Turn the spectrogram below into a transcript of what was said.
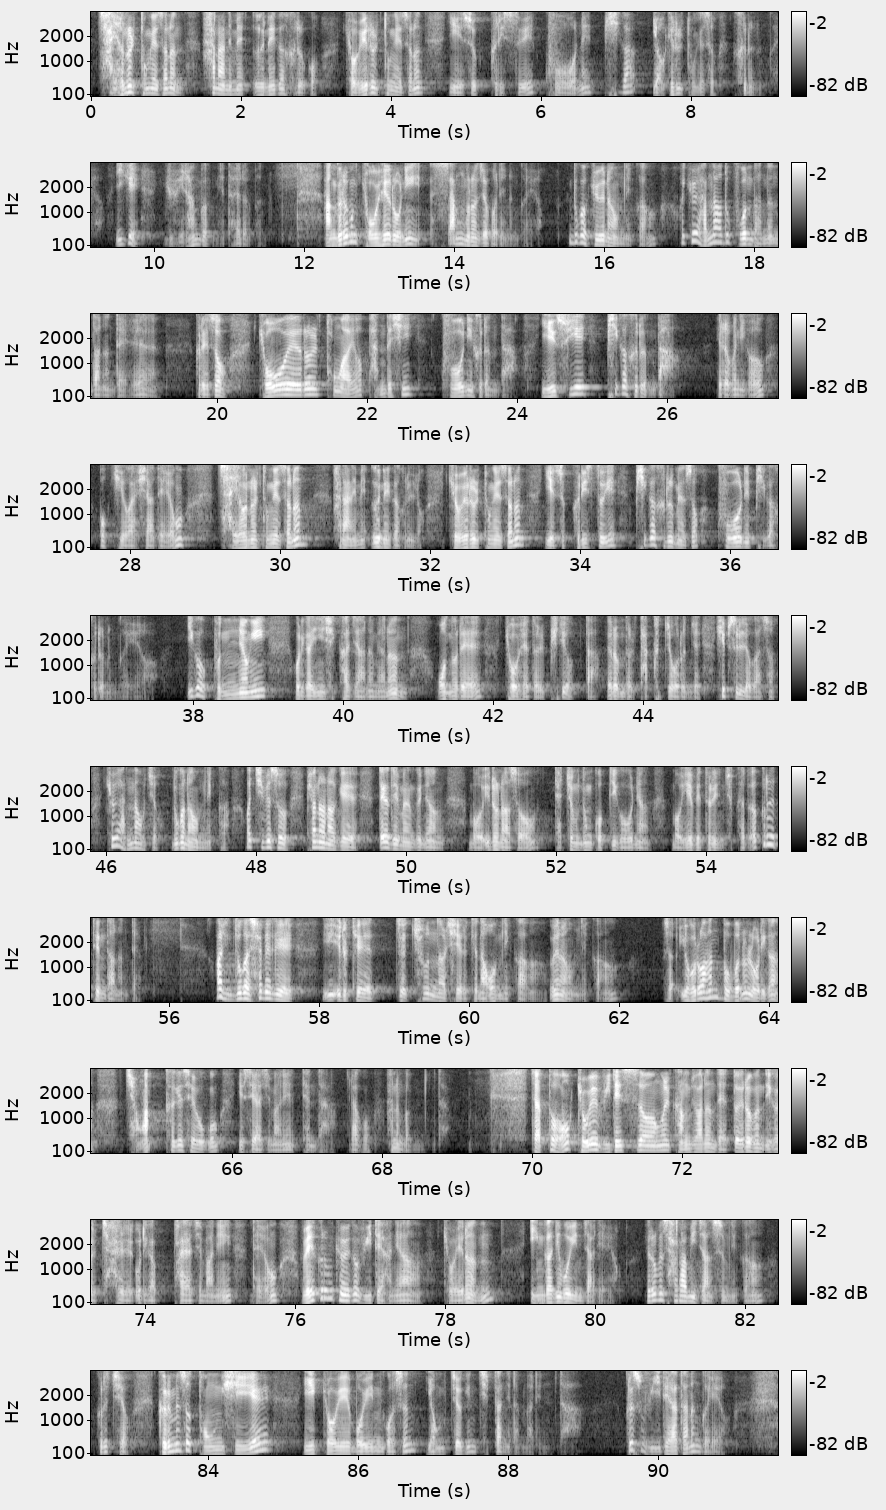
자연을 통해서는 하나님의 은혜가 흐르고 교회를 통해서는 예수 그리스도의 구원의 피가 여기를 통해서 흐르는 거예요. 이게 유일한 겁니다, 여러분. 안 그러면 교회론이 싹 무너져 버리는 거예요. 누가 교회 나옵니까? 아, 교회 안 나와도 구원 받는다는데. 그래서 교회를 통하여 반드시 구원이 흐른다. 예수의 피가 흐른다. 여러분 이거 꼭 기억하셔야 돼요. 자연을 통해서는 하나님의 은혜가 흘러 교회를 통해서는 예수 그리스도의 피가 흐르면서 구원의 피가 흐르는 거예요. 이거 분명히 우리가 인식하지 않으면은 오늘의 교회들 필요 없다. 여러분들 다 그쪽으로 이제 휩쓸려 가서 교회 안 나오죠. 누가 나옵니까? 어, 집에서 편안하게 때 되면 그냥 뭐 일어나서 대충 눈곱 띄고 그냥 뭐 예배 드린 척해도 어, 그래도 된다는데. 아니 누가 새벽에 이- 이렇게 저 추운 날씨에 이렇게 나옵니까? 왜 나옵니까? 그래서 이러한 부분을 우리가 정확하게 세우고 있어야지만이 된다라고 하는 겁니다. 자, 또 교회 위대성을 강조하는데 또 여러분 이걸 잘 우리가 봐야지만이 돼요. 왜 그럼 교회가 위대하냐? 교회는 인간이 모인 자리예요. 여러분 사람이지 않습니까? 그렇죠. 그러면서 동시에 이 교회에 모인 곳은 영적인 집단이란 말입니다. 그래서 위대하다는 거예요.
